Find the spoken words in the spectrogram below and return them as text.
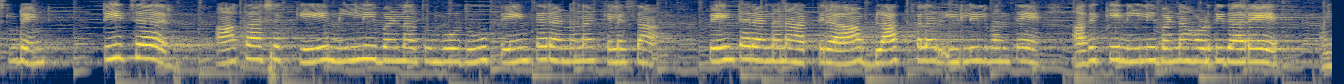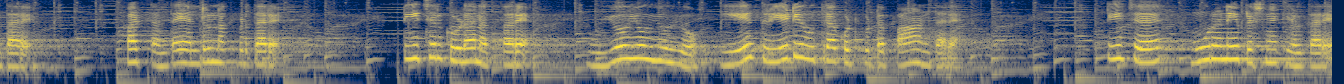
ಸ್ಟೂಡೆಂಟ್, ಟೀಚರ್ ಆಕಾಶಕ್ಕೆ ನೀಲಿ ಬಣ್ಣ ತುಂಬೋದು ಪೇಂಟರ್ ಅಣ್ಣನ ಕೆಲಸ. ಪೇಂಟರ್ ಅಣ್ಣನ ಹತ್ತಿರ ಬ್ಲ್ಯಾಕ್ ಕಲರ್ ಇರಲಿಲ್ವಂತೆ, ಅದಕ್ಕೆ ನೀಲಿ ಬಣ್ಣ ಹೊಡೆದಿದ್ದಾರೆ ಅಂತಾರೆ. ಪಟ್ ಅಂತ ಎಲ್ಲರೂ ನಕ್ಬಿಡ್ತಾರೆ. ಟೀಚರ್ ಕೂಡ ನಗ್ತಾರೆ. ಅಯ್ಯೋಯ್ಯೋಯ್ಯೋಯ್ಯೋ ಏ ಕ್ರಿಯೇಟಿವ್ ಉತ್ತರ ಕೊಟ್ಬಿಟ್ಟಪ್ಪ ಅಂತಾರೆ. ಟೀಚರ್ ಮೂರನೇ ಪ್ರಶ್ನೆ ಕೇಳ್ತಾರೆ.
